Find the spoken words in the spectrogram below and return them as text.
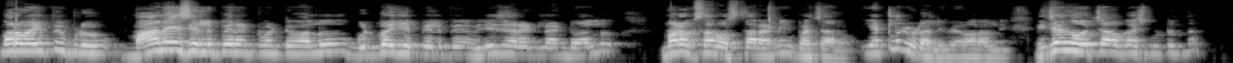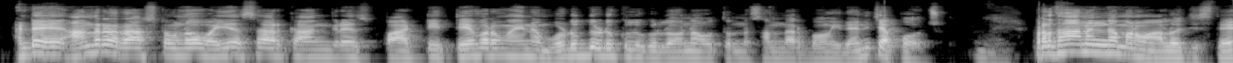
మరోవైపు ఇప్పుడు మానేసి వెళ్ళిపోయినటువంటి వాళ్ళు గుడ్ బై చెప్పి వెళ్ళిపోయిన విజయసాయి రెడ్డి లాంటి వాళ్ళు మరొకసారి వస్తారని ప్రచారం. ఎట్లా చూడాలి వ్యవహారాన్ని నిజంగా వచ్చే అవకాశం ఉంటుందా? అంటే ఆంధ్ర రాష్ట్రంలో వైఎస్ఆర్ కాంగ్రెస్ పార్టీ తీవ్రమైన ఒడుదుడుకులకు లోనవుతున్న సందర్భం ఇదని చెప్పవచ్చు. ప్రధానంగా మనం ఆలోచిస్తే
